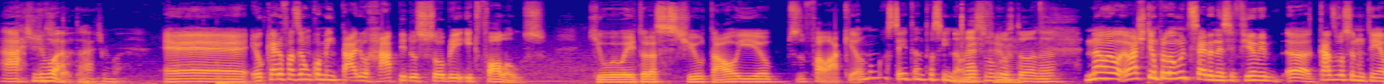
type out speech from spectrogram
A arte de voar. tá. a arte de voar. É, eu quero fazer um comentário rápido sobre It Follows. Que o Heitor assistiu e tal, e eu preciso falar que eu não gostei tanto assim, não. Essa desse não filme. gostou, né? Não, eu, eu acho que tem um problema muito sério nesse filme. Ah, caso você não tenha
